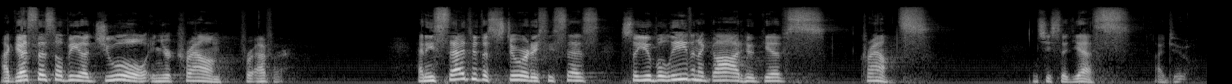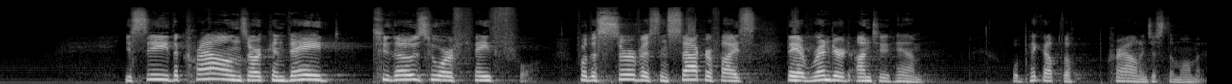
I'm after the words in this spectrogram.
I guess this will be a jewel in your crown forever. And he said to the stewardess, he says, So you believe in a God who gives crowns? And she said, Yes, I do. You see, the crowns are conveyed to those who are faithful for the service and sacrifice they have rendered unto him. We'll pick up the crown in just a moment.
